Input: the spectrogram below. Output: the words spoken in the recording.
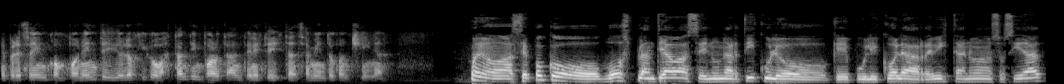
Me parece que hay un componente ideológico bastante importante en este distanciamiento con China. Bueno, hace poco vos planteabas en un artículo que publicó la revista Nueva Sociedad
